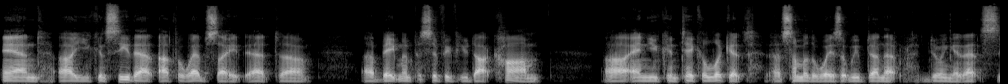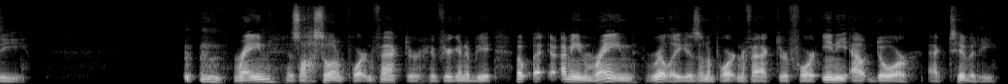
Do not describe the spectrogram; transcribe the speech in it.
And uh, you can see that at the website at uh, uh, BatemanPacificView.com, uh, and you can take a look at uh, some of the ways that we've done that, doing it at sea. rain is also an important factor if you're going to be oh, i mean rain really is an important factor for any outdoor activity.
